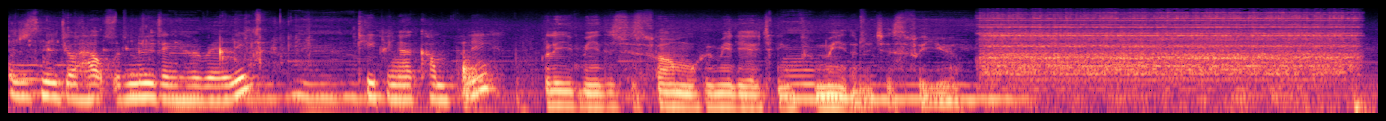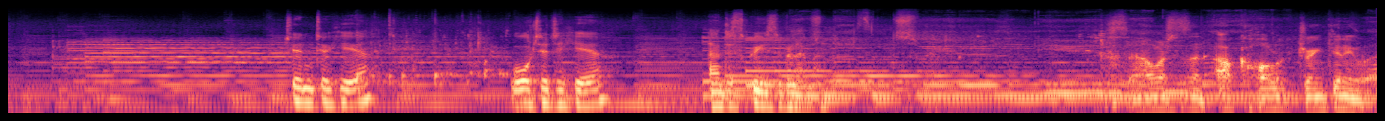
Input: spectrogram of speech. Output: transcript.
I just need your help with moving her, really. Keeping her company. Believe me, this is far more humiliating for me than it is for you. Gin to here, water to here, and a squeeze of lemon. So how much is an alcoholic drink anyway?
